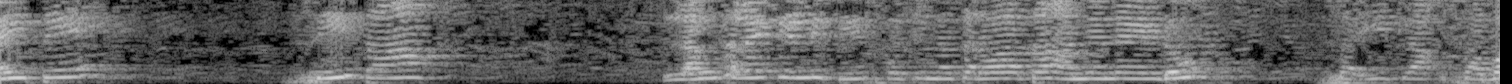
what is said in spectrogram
అయితే సీత లంకలోకి వెళ్ళి తీసుకొచ్చిన తర్వాత ఆంజనేయుడు స- ఇట్లా సభ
